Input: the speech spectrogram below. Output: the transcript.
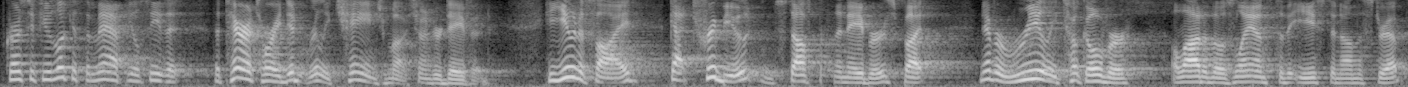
Of course, if you look at the map, you'll see that the territory didn't really change much under David. He unified, got tribute and stuff from the neighbors, but never really took over a lot of those lands to the east and on the strip.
